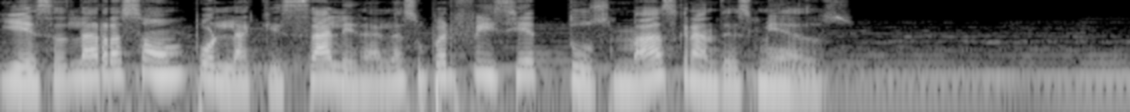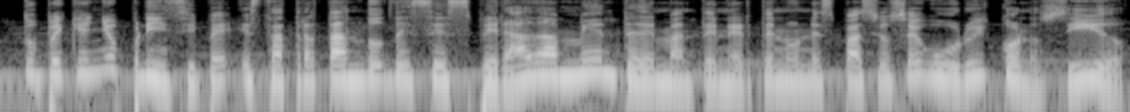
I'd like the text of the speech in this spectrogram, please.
y esa es la razón por la que salen a la superficie tus más grandes miedos. Tu pequeño príncipe está tratando desesperadamente de mantenerte en un espacio seguro y conocido,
